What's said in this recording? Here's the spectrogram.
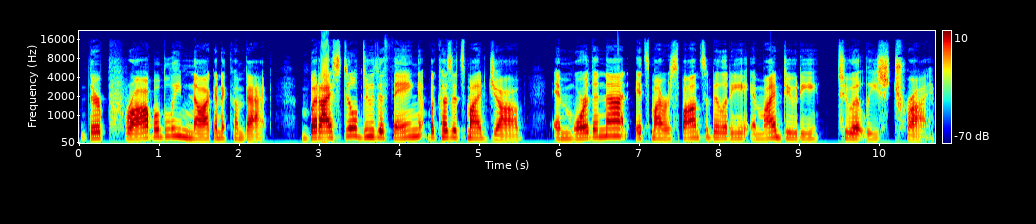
they're probably not going to come back. but I still do the thing because it's my job. And more than that, it's my responsibility and my duty to at least try.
